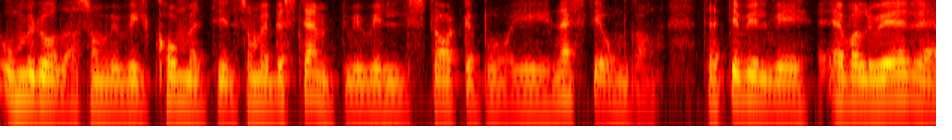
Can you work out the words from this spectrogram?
områder som vi vil komme til, som er bestemt vi vil starte på i neste omgang. Dette vil vi evaluere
